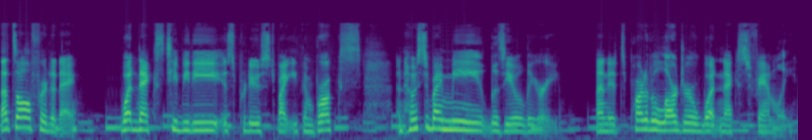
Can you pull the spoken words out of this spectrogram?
That's all for today. What Next TBD is produced by Ethan Brooks and hosted by me, Lizzie O'Leary, and it's part of the larger What Next family.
